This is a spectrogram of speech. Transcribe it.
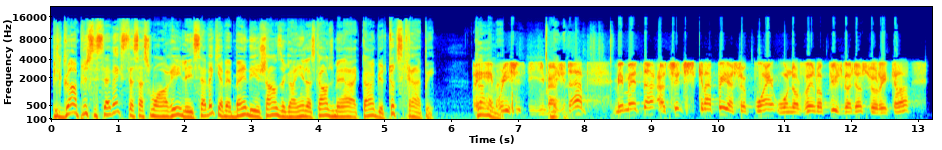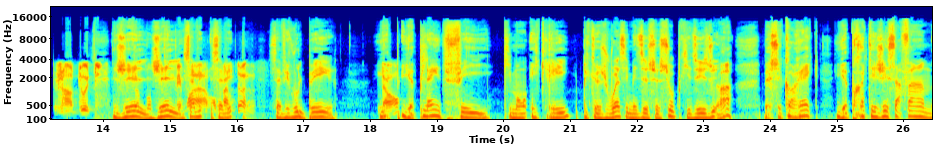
Puis le gars, en plus, il savait que c'était sa soirée. il savait qu'il avait bien des chances de gagner le score du meilleur acteur, puis il a tout scrappé. Ben, oui, c'est imaginable. Mais maintenant, as-tu scrappé à ce point où on ne reverra plus ce gars-là sur l'écran? J'en doute. Gilles, Gilles, savez, vous le pire? Il y, a, il y a plein de filles qui m'ont écrit puis que je vois ces médias sociaux, puis qui disent, ah, ben c'est correct, il a protégé sa femme,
